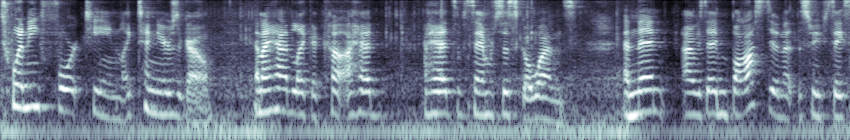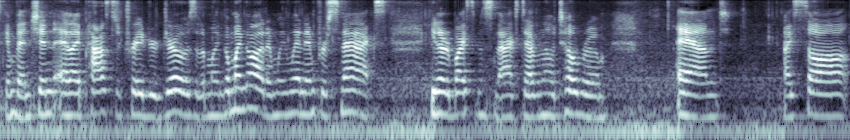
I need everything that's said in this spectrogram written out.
2014, like 10 years ago, and I had like a I had I had some San Francisco ones. And then I was in Boston at the sweepstakes convention and I passed a Trader Joe's and I'm like, oh my God. And we went in for snacks, you know, to buy some snacks to have in the hotel room. And I saw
